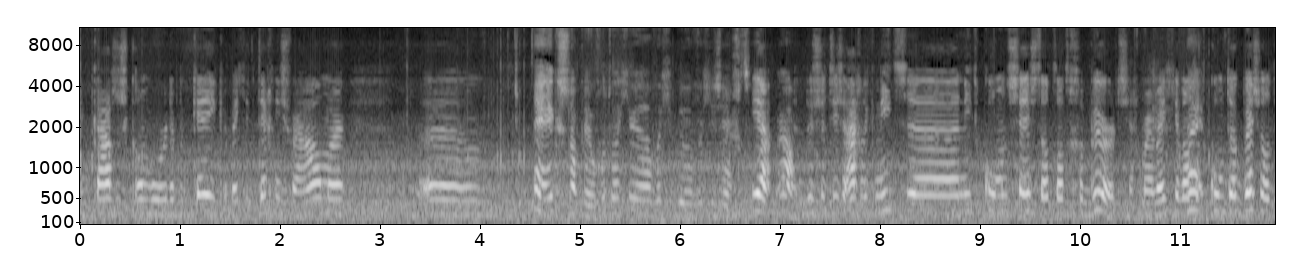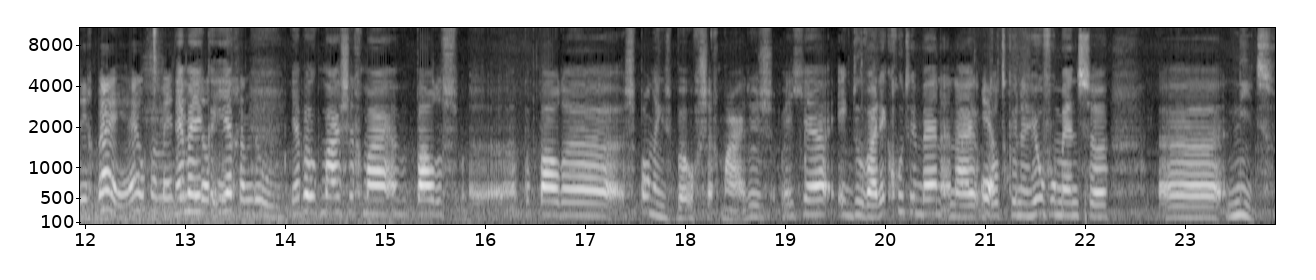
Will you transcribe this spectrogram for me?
een casus kan worden bekeken. Een beetje een technisch verhaal, maar ehm, Nee, ik snap heel goed wat je, wat je, wat je zegt. ja, Ja. dus het is eigenlijk niet, eh, niet common sense dat dat gebeurt, zeg maar. Weet je, want Nee. het komt ook best wel dichtbij, hè, op het moment Nee, dat je, dat je- moet gaan doen. Je hebt ook maar, zeg maar een bepaalde, eh, bepaalde spanningsboog, zeg maar. Dus weet je, ik doe waar ik goed in ben. En Ja. dat kunnen heel veel mensen eh, niet.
